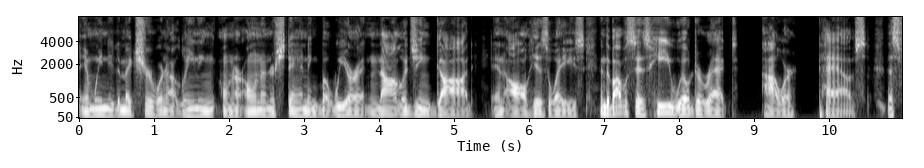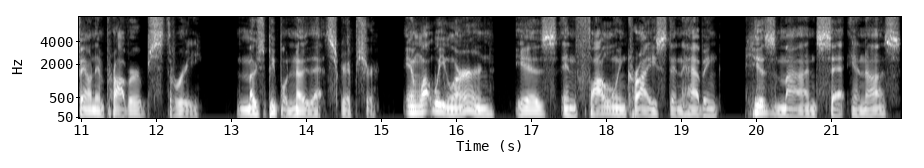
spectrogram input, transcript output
And we need to make sure we're not leaning on our own understanding, but we are acknowledging God in all his ways. And the Bible says he will direct our paths. That's found in Proverbs 3. Most people know that scripture. And what we learn is in following Christ and having his mind set in us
